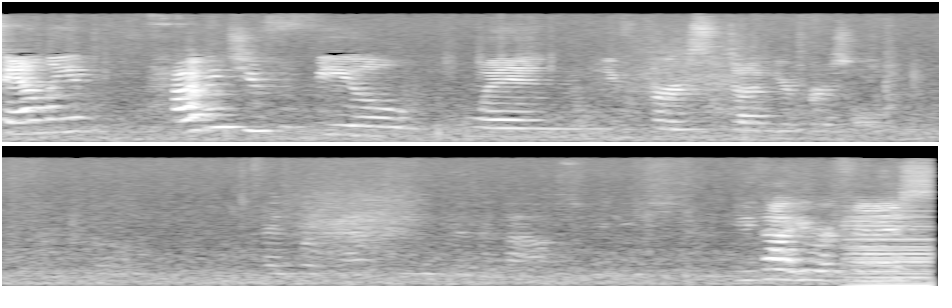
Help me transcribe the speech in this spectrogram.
Stanley, how did you feel when you first dug your first hole? I felt happy because I thought I was finished. You thought you were finished?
